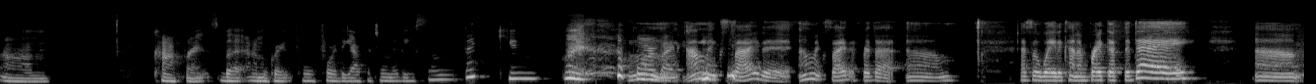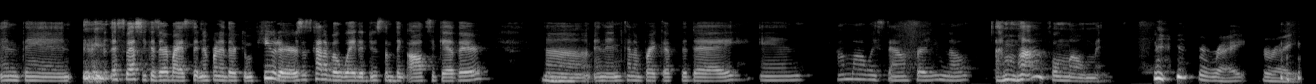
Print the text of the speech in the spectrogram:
um, conference. But I'm grateful for the opportunity. So, thank you for mm, I'm excited. I'm excited for that. Um, as a way to kind of break up the day. Um, and then, especially because everybody's sitting in front of their computers, it's kind of a way to do something all together mm-hmm. um, and then kind of break up the day. And I'm always down for, you know, a mindful moment. right, right.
